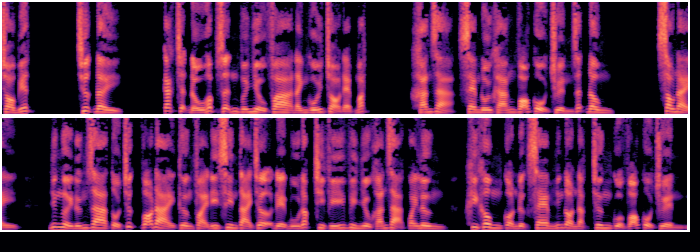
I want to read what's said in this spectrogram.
cho biết, trước đây, các trận đấu hấp dẫn với nhiều pha đánh gối trỏ đẹp mắt. Khán giả xem đối kháng võ cổ truyền rất đông. Sau này, những người đứng ra tổ chức võ đài thường phải đi xin tài trợ để bù đắp chi phí vì nhiều khán giả quay lưng, khi không còn được xem những đòn đặc trưng của võ cổ truyền,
